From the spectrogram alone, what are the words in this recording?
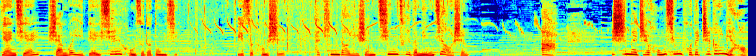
眼前闪过一点鲜红色的东西。与此同时，他听到一声清脆的鸣叫声。啊，是那只红胸脯的知更鸟。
